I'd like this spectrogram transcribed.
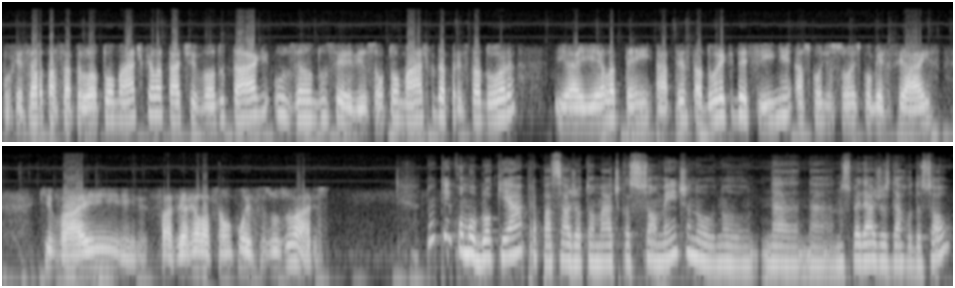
Porque se ela passar pelo automático, ela está ativando o tag usando um serviço automático da prestadora e aí ela tem, a prestadora é que define as condições comerciais que vai fazer a relação com esses usuários. Não tem como bloquear para passagem automática somente no, no na, na, nos pedágios da Rodosol?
